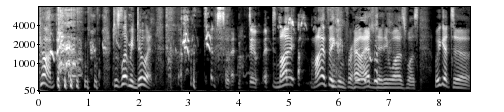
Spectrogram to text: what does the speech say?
god just let me do it Just let me do it. my my thinking for how agitated he was was we get to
